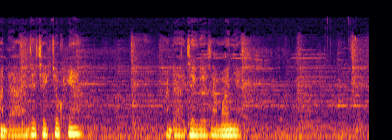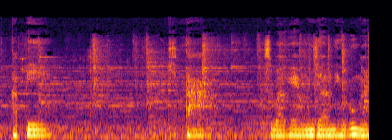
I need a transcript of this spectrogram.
ada aja cekcoknya. Ada aja gak samanya tapi kita sebagai yang menjalani hubungan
